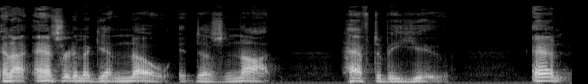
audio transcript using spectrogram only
And I answered him again, No, it does not have to be you. And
